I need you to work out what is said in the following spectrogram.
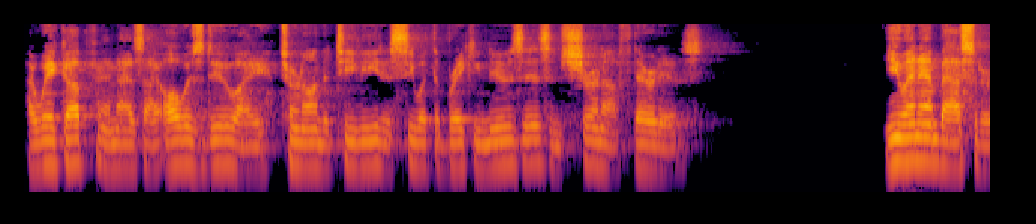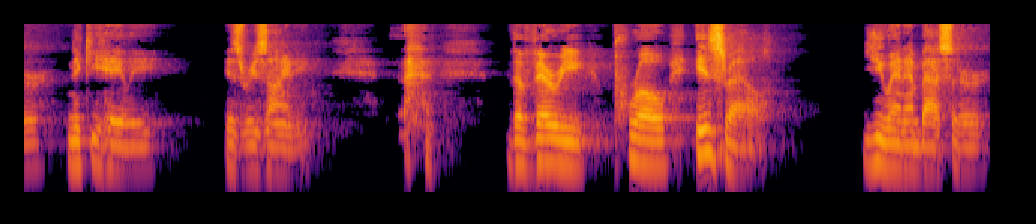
I wake up, and as I always do, I turn on the TV to see what the breaking news is, and sure enough, there it is. UN Ambassador Nikki Haley is resigning. the very pro Israel UN Ambassador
